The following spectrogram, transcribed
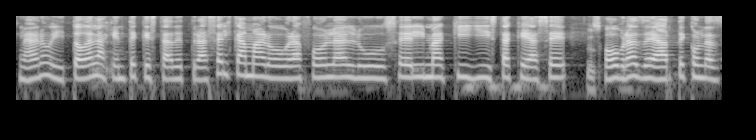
Claro, y toda la gente que está detrás, el camarógrafo, la luz, el maquillista que hace Los- obras de arte con las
